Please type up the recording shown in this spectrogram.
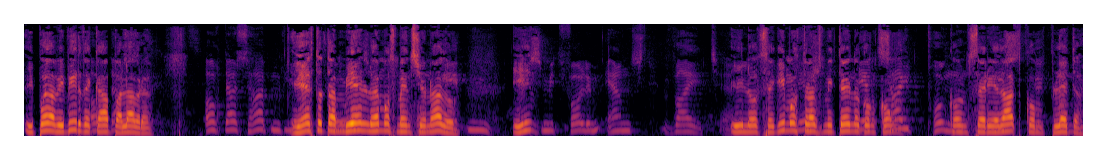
y pueda vivir de cada palabra. Y esto también lo hemos mencionado y, lo seguimos transmitiendo con, seriedad completa.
